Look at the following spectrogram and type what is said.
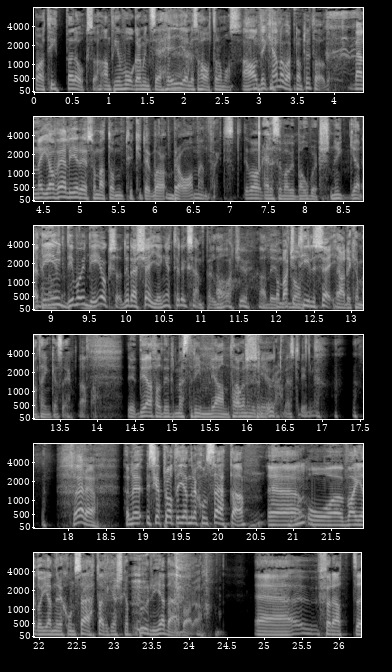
bara tittade också. Antingen vågar de inte säga hej ja. eller så hatar de oss. Ja, det kan ha varit något av det. Men jag väljer det som att de tycker det var bra. Men faktiskt, det var... Eller så var vi bara oerhört snygga. Det, ja, det, det, var ju det också. Det där tjejgänget till exempel. Ja. De var ju, ja, det, de var ju till sig. Ja, det kan man tänka sig. Ja. Det, det, är i alla fall det mest rimliga antagandet. Absolut mest rimliga. så är det. vi ska prata generation Z. Eh, mm. Och vad är då generation Z? Vi kanske ska börja där bara. Eh, för att eh,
